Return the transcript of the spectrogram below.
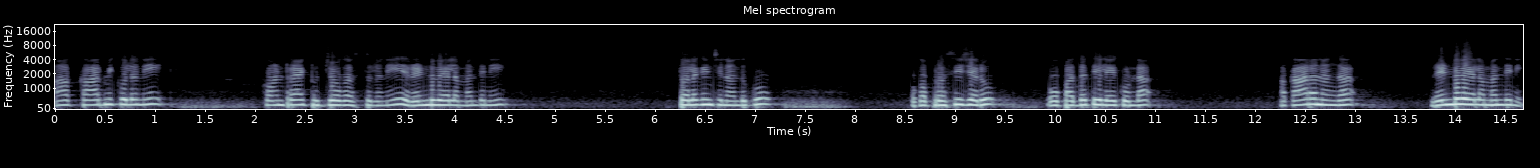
ఆ కార్మికులని కాంట్రాక్ట్ ఉద్యోగస్తులని రెండు వేల మందిని తొలగించినందుకు ఒక ప్రొసీజరు ఓ పద్ధతి లేకుండా అకారణంగా రెండు వేల మందిని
